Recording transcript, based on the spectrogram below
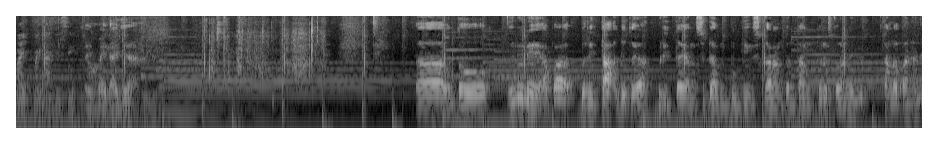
baik-baik aja sih. Baik-baik aja Eh, untuk ini nih apa berita gitu ya berita yang sedang booming sekarang tentang virus corona itu tanggapan anda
